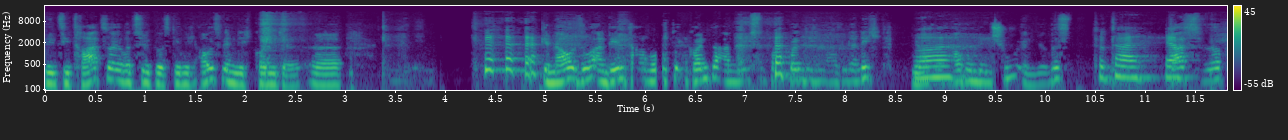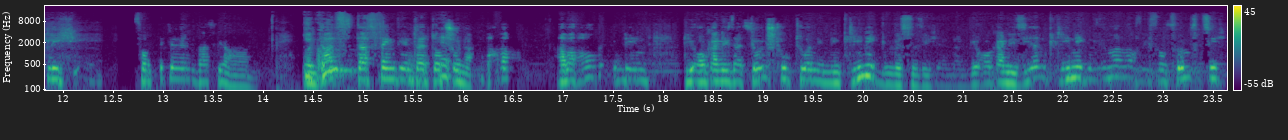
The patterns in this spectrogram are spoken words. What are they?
Den Zitratsäurezyklus, den ich auswendig konnte, äh, genau so an dem Tag, wo ich den konnte, am nächsten Tag konnte ich ihn auch wieder nicht. Ja, auch in den Schulen. Wir müssen Total, ja. das wirklich vermitteln, was wir haben. Die und das, das fängt eben halt dort schon an. Aber, aber auch in den, die Organisationsstrukturen in den Kliniken müssen sich ändern. Wir organisieren Kliniken immer noch wie vor 50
